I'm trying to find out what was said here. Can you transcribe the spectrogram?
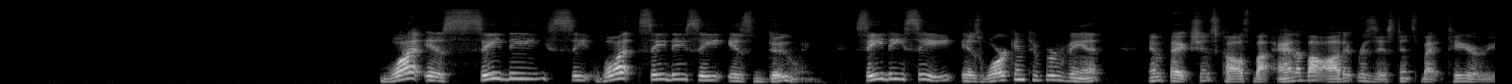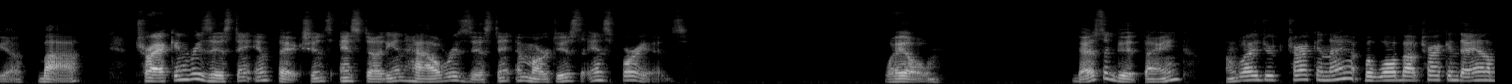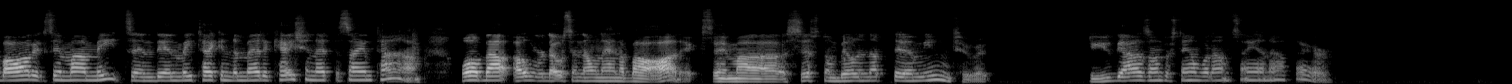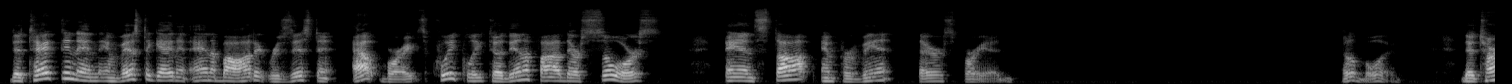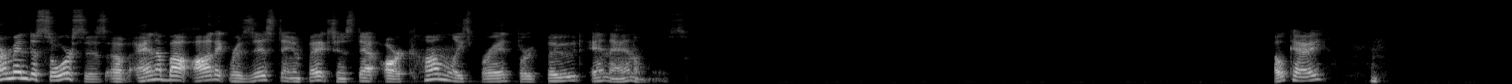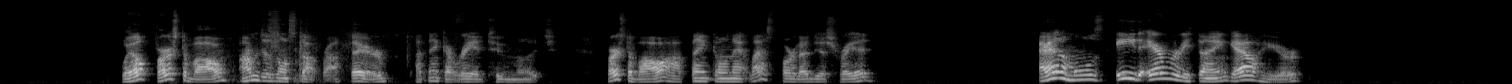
What is CDC? What CDC is doing? CDC is working to prevent infections caused by antibiotic resistance bacteria by tracking resistant infections and studying how resistant emerges and spreads. Well, that's a good thing. I'm glad you're tracking that, but what about tracking the antibiotics in my meats and then me taking the medication at the same time? What about overdosing on antibiotics and my system building up the immune to it? Do you guys understand what I'm saying out there? Detecting and investigating antibiotic resistant outbreaks quickly to identify their source and stop and prevent their spread. Oh boy. Determine the sources of antibiotic resistant infections that are commonly spread through food and animals. Okay. Well, first of all, I'm just going to stop right there. I think I read too much. First of all, I think on that last part I just read, animals eat everything out here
